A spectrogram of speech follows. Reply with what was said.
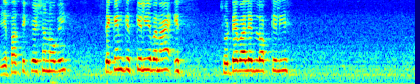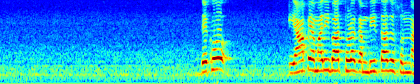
ये फर्स्ट इक्वेशन हो गई सेकंड किसके लिए बना है इस छोटे वाले ब्लॉक के लिए देखो यहां पे हमारी बात थोड़ा गंभीरता से सुनना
